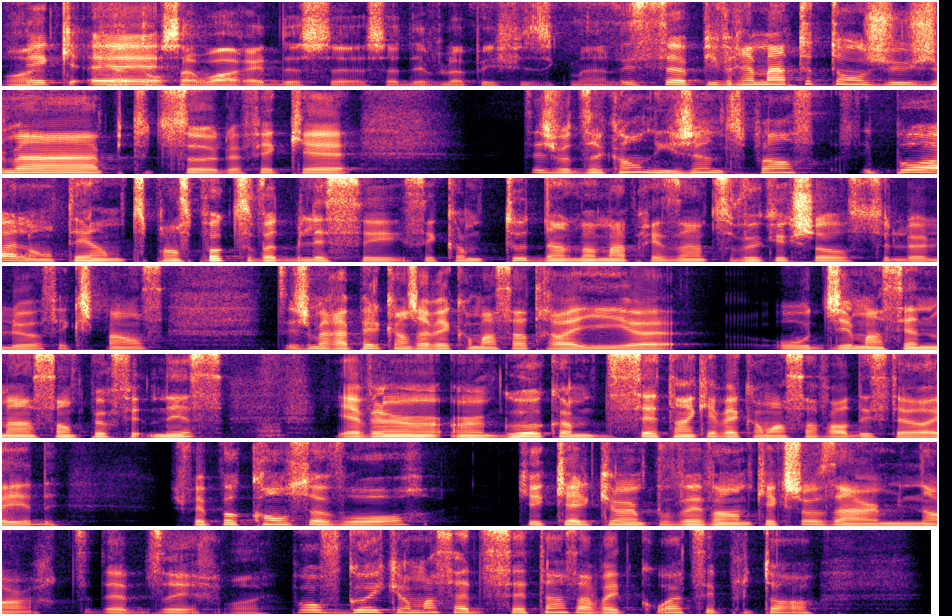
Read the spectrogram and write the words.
Ouais. Fait que, euh, ton arrête de se, se développer physiquement. C'est ça. Puis vraiment, tout ton jugement, puis tout ça. Là, fait que, tu sais, je veux dire, quand on est jeune, tu penses, c'est pas à long terme. Tu penses pas que tu vas te blesser. C'est comme tout dans le moment présent. Tu veux quelque chose, tu l'as là. Fait que je pense, tu sais, je me rappelle quand j'avais commencé à travailler euh, au gym anciennement, Centre Pure Fitness, il y avait un, un gars comme 17 ans qui avait commencé à faire des stéroïdes. Je ne fais pas concevoir que quelqu'un pouvait vendre quelque chose à un mineur. Tu sais, de dire, Ouais. pauvre gars, il commence à 17 ans, ça va être quoi, tu sais, plus tard?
